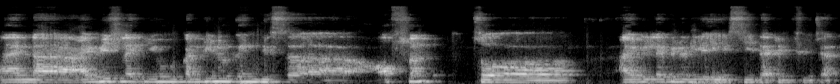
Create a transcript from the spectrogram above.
and uh, I wish like you continue doing this uh, often. So I will definitely see that in future.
